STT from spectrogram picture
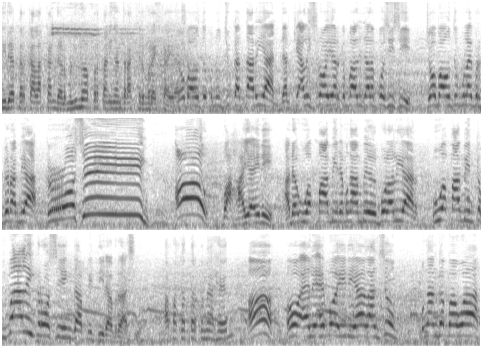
tidak terkalahkan dalam lima pertandingan terakhir mereka ya. Coba untuk menunjukkan tarian dan Kelly Royer kembali dalam posisi. Coba untuk mulai bergerak dia. Crossing! Oh, bahaya ini. Ada Uap Mabin yang mengambil bola liar. Uap Mabin kembali crossing tapi tidak berhasil. Apakah terkena hand? Oh, oh Eli Eboy ini ya langsung menganggap bahwa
